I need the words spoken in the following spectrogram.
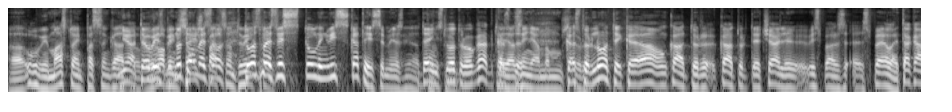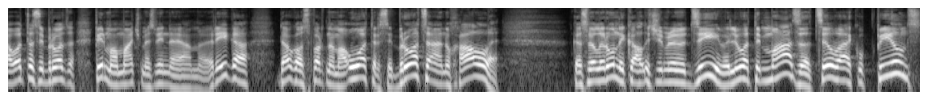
uh, Ubim 18 gadu. Jā, tev viss bija. Nu, to mēs, 16, vēl, tos mēs visi tūlīt visi skatīsimies. Jā, Jā, 92. gadu, kas, ziņā mums kas tur- tur notika jā, un kā tur, kā tur tie čaļi vispār spēlē. Tā kā ot, tas ir brodza. Pirmo maču mēs vinējām Rīgā, Daugavas sportamā. Otrs ir Brocēnu halle. Kas vēl ir unikāli, līdz šim ir dzīve, ļoti maza, cilvēku pilns.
